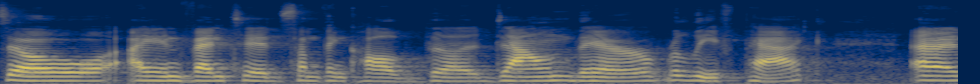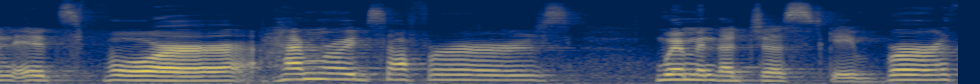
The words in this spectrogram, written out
So I invented something called the Down There Relief Pack, and it's for hemorrhoid sufferers, women that just gave birth.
